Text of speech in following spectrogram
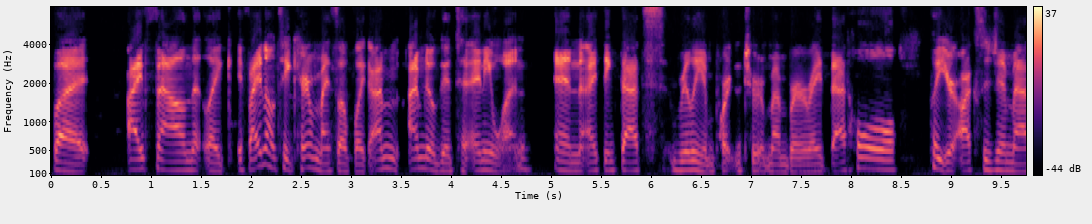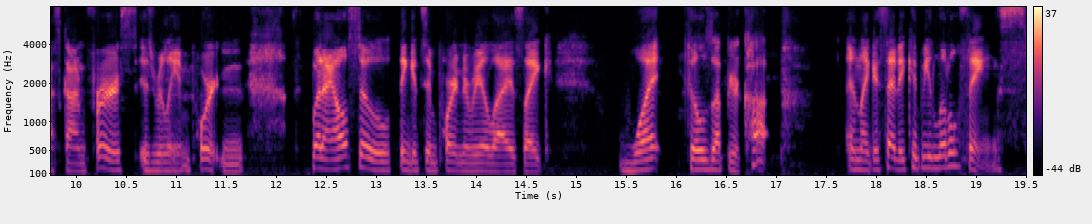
but I found that like if I don't take care of myself, like I'm I'm no good to anyone. And I think that's really important to remember, right? That whole put your oxygen mask on first is really important. But I also think it's important to realize like what fills up your cup. And like I said, it could be little things,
